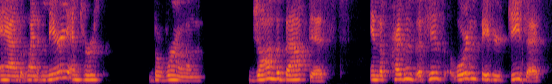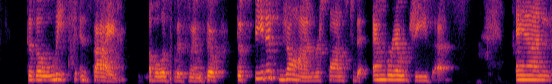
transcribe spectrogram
And when Mary enters the room, John the Baptist, in the presence of his Lord and Savior Jesus, does a leap inside of Elizabeth's womb. So the fetus John responds to the embryo Jesus. And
